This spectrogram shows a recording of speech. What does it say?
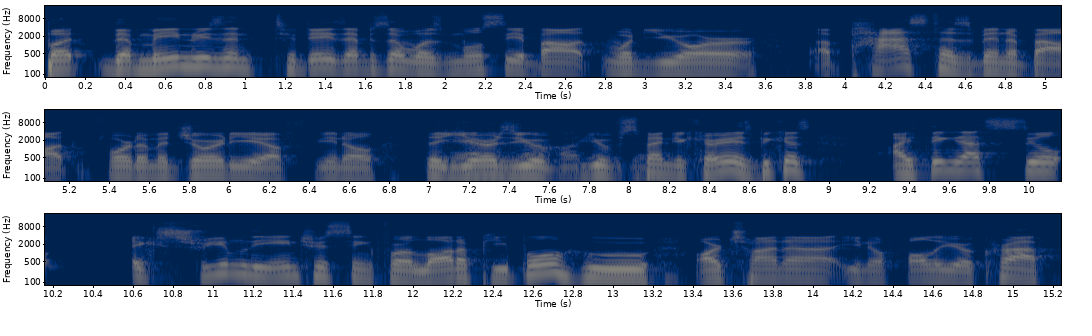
But the main reason today's episode was mostly about what your uh, past has been about for the majority of you know the years you've you've spent your career is because I think that's still extremely interesting for a lot of people who are trying to you know follow your craft.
